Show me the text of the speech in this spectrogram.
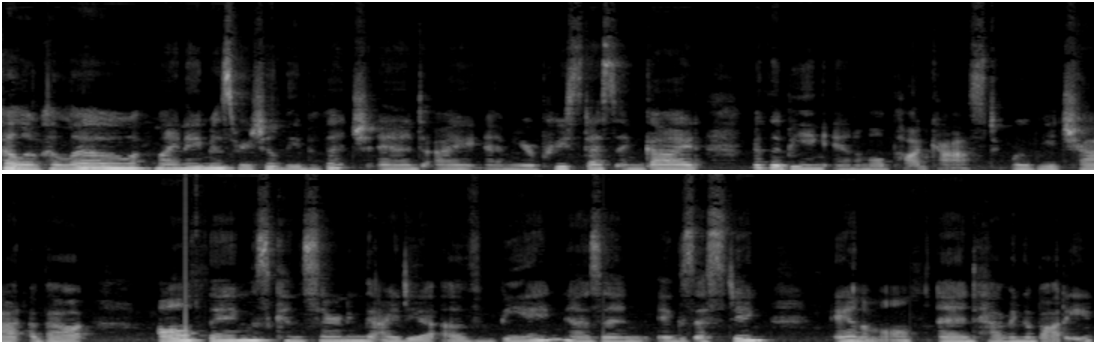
Hello, hello. My name is Rachel Leibovich, and I am your priestess and guide for the Being Animal podcast, where we chat about all things concerning the idea of being, as an existing, animal, and having a body.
